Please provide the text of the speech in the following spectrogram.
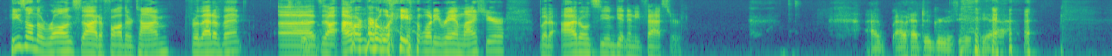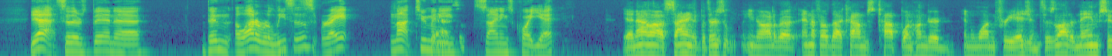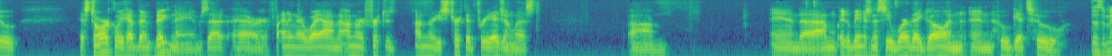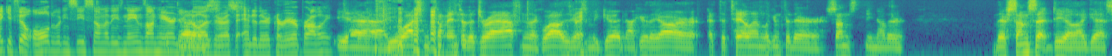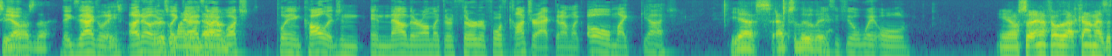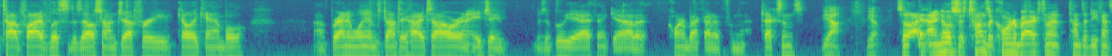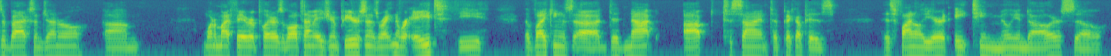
He's on the wrong side of father time for that event. Uh, so I don't remember what he what he ran last year, but I don't see him getting any faster. I I would have to agree with you. Yeah. yeah. So there's been uh been a lot of releases, right? Not too many yeah, signings quite yet. Yeah, not a lot of signings, but there's you know out of the NFL.com's top 101 free agents, there's a lot of names who historically have been big names that are finding their way on the unrestricted unrestricted free agent list. Um, and uh, it'll be interesting to see where they go and and who gets who does it make you feel old when you see some of these names on here and you realize they're at the end of their career probably? Yeah you watch them come into the draft and you're like wow these guys can be good. Now here they are at the tail end looking for their sons you know their their sunset deal i guess you yep. know the exactly. i know there's like guys down. that i watched play in college and and now they're on like their third or fourth contract and i'm like oh my gosh. Yes absolutely. Makes me feel way old you know, so NFL.com has the top five listed as Alshon Jeffery, Calais Campbell, uh, Brandon Williams, Dont'a Hightower, and AJ is a Bouye, I think, yeah, out of cornerback out of from the Texans. Yeah. Yep. So I, I noticed there's tons of cornerbacks tonight, tons of defensive backs in general. Um, one of my favorite players of all time, Adrian Peterson, is ranked number eight. He, the Vikings, uh, did not opt to sign to pick up his his final year at eighteen million dollars. So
